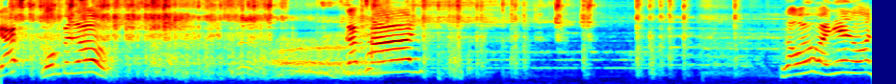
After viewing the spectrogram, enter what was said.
ยัดลงไปแล้วกำพันเราไม่ไหวแน่นอน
